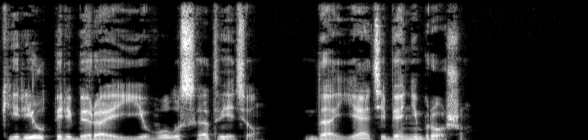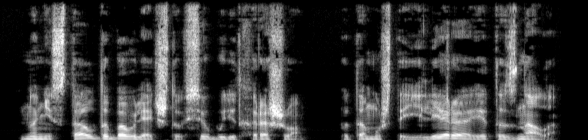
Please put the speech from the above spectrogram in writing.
Кирилл, перебирая ее волосы, ответил: "Да, я тебя не брошу". Но не стал добавлять, что все будет хорошо, потому что и Лера это знала.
